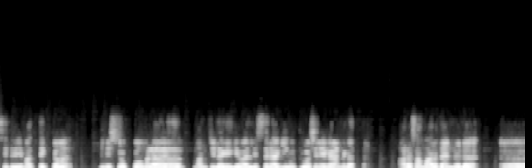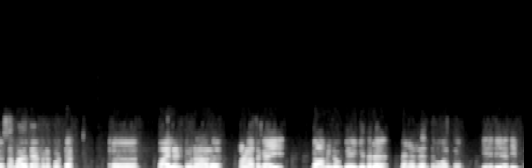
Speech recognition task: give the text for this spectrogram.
සිදුවීමත් එක්කම මිනිස් ඔක්කෝමලා මන්ත්‍රීලගේ ගෙවල් ඉස්සරහකින් උද්ඝෝෂණය කරන්න ගත්තා. අර සමාර තැන්වල සමාර තැන්වල පොඩ්ඩක් පයිලන්ට වුණ. අර අනවතකයි ගාමි ලොග්ගේ ගෙදර බැනර ඇත්ත මොකක්ද ගෙනතිීල තිබ්බ.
